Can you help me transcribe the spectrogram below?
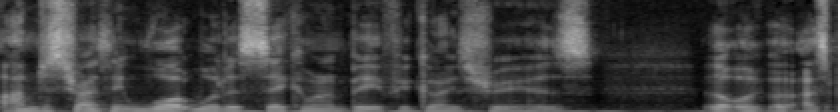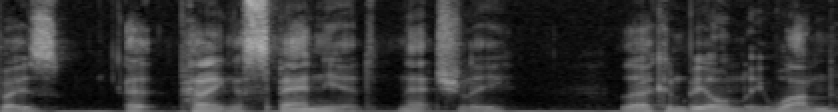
I'm just trying to think what would a second one be if you're going through his, or, I suppose, uh, playing a Spaniard naturally. There can be only one.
